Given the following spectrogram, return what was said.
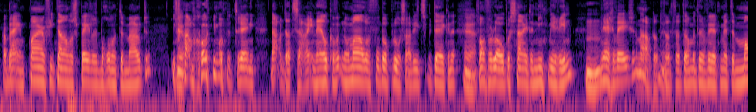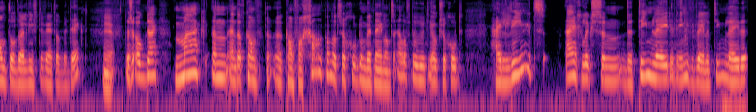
Waarbij een paar vitale spelers begonnen te muiten. Die kwamen gewoon niet meer op de training. Nou, dat zou in elke normale voetbalploeg zou iets betekenen. Van voorlopig sta je er niet meer in. Mm Wegwezen. Nou, dat, wat, wat dan betreft werd met de mantel der liefde werd dat bedekt. Ja. Dus ook daar, maak een, en dat kan, kan Van Gaal kan dat zo goed doen met Nederlands 11, dat doet hij ook zo goed. Hij leert eigenlijk zijn, de teamleden, de individuele teamleden,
